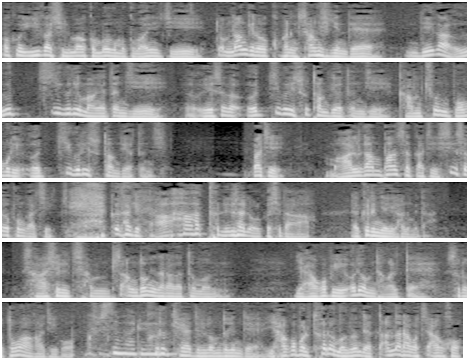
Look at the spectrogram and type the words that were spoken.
어, 그 이가 실 만큼 먹으면 그만이지. 좀 남겨놓고 가는 게 상식인데 네가 어찌 그리 망했던지 의서가 어찌 그리 수탐되었던지 감춘 보물이 어찌 그리 수탐되었던지 마치 말감 반석같이 씻어 엎은 같이 깨끗하게 다 털릴 날이 올 것이다. 그런 얘기를 합니다. 사실 참 쌍둥이 나라 같으면 야곱이 어려움 당할 때 서로 도와가지고 글쎄 말이에요. 그렇게 해야 될 놈들인데 야곱을 털어먹는데 딴 나라하고 짜고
